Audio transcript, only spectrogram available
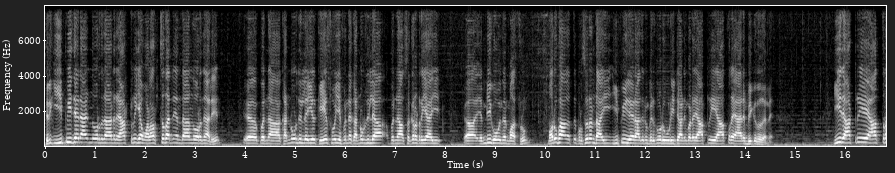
ശരിക്കും ഇ പി ജയരാജൻ എന്ന് പറഞ്ഞ ഒരാളുടെ രാഷ്ട്രീയ വളർച്ച തന്നെ എന്താണെന്ന് പറഞ്ഞാൽ പിന്നെ കണ്ണൂർ ജില്ലയിൽ കെ എസ് വൈ എഫിന്റെ കണ്ണൂർ ജില്ലാ പിന്നെ സെക്രട്ടറിയായി എം വി ഗോവിന്ദൻ മാസ്റ്ററും മറുഭാഗത്ത് പ്രസിഡന്റായി ഇ പി ജയരാജനും വരുന്നതോട് കൂടിയിട്ടാണ് ഇവിടെ രാഷ്ട്രീയ യാത്ര ആരംഭിക്കുന്നത് തന്നെ. ഈ രാഷ്ട്രീയ യാത്ര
